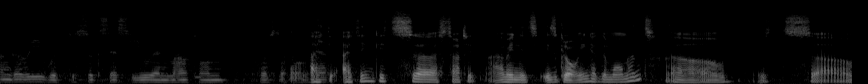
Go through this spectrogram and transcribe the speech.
Hungary with the success you and Marton first of all? I, th I think it's uh, started. I mean, it's it's growing at the moment. Uh, it's uh,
